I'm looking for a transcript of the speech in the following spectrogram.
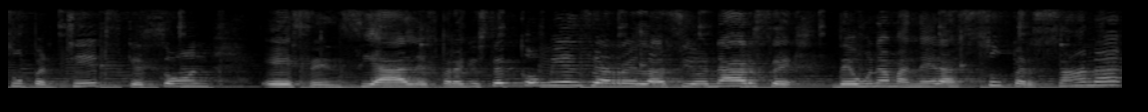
super tips que son esenciales para que usted comience a relacionarse de una manera súper sana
